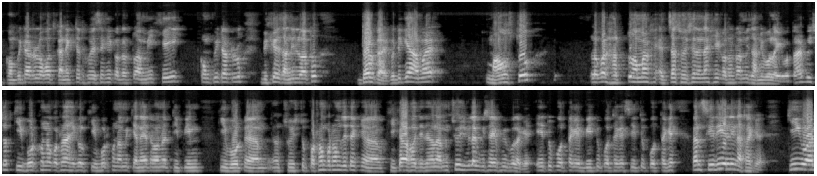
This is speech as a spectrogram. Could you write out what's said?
কম্পিউটাৰটোৰ লগত কানেক্টেড হৈ আছে, সেই কথাটো আমি সেই কম্পিউটাৰটোৰ বিষয়ে জানি লোৱাটো দৰকাৰ। গতিকে আমাৰ মাউচটো লগত হাতটো আমাৰ এডজাষ্ট হৈছে নে নাই সেই কথাটো আমি জানিব লাগিব। তাৰপিছত কীবৰ্ডখনৰ কথা আহি গ'ল। কীবৰ্ডখন আমি কেনেধৰণে টিপিম কীবৰ্ড চুইচটো প্ৰথম প্ৰথম যেতিয়া শিকা হয় তেতিয়াহ'লে আমি চুইচবিলাক বিচাৰি ফুৰিব লাগে। এটো ক'ত থাকে বিটো ক'ত থাকে চিটো ক'ত থাকে। কাৰণ চিৰিয়েলি নাথাকে। Q R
